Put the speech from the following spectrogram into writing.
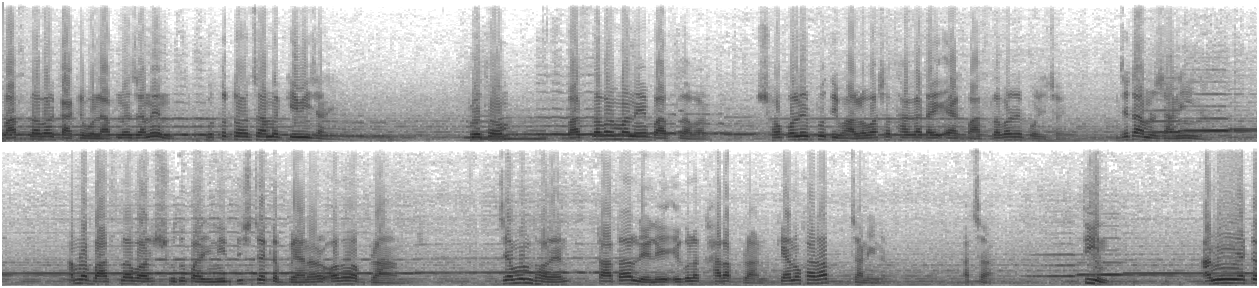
বাস্তবার কাকে বলে? আপনারা জানেন? উত্তরটা হচ্ছে আমরা কেউই জানি না। প্রথম বাস্তবার মানে বাস্তবার সকলের প্রতি ভালোবাসা থাকাটাই এক বাস্তবারের পরিচয়, যেটা আমরা জানিই না। আমরা বাস্তবার শুধু পাই নির্দিষ্ট একটা ব্যানার অথবা ব্র্যান্ড। যেমন ধরেন টাটা, লেলে, এগুলো খারাপ ব্র্যান্ড কেন খারাপ? জানি না। আচ্ছা তিন, আমি একটা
